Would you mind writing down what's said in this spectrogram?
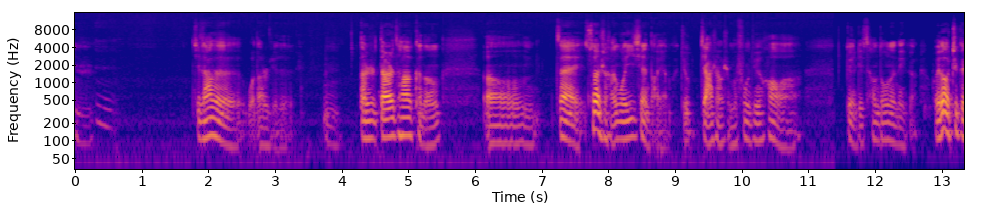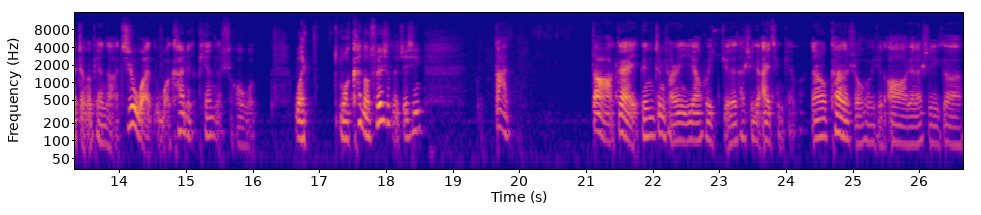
嗯，其他的我倒是觉得，嗯，但是当然他可能，嗯，在算是韩国一线导演吧，就加上什么奉俊昊啊，对李沧东的那个，回到这个整个片子啊，其实我我看这个片子的时候，我我我看到《分手的决心》，大大概跟正常人一样会觉得它是一个爱情片嘛，然后看的时候会觉得哦，原来是一个。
